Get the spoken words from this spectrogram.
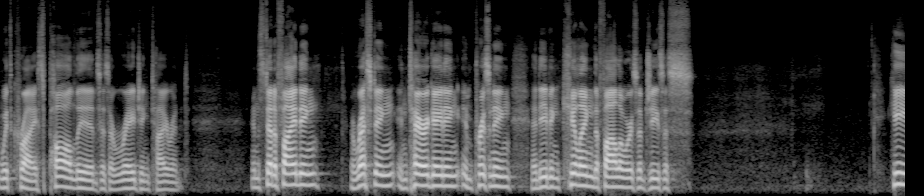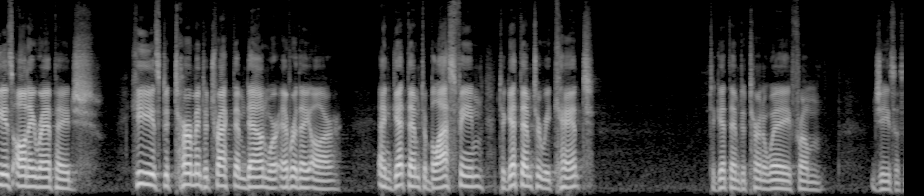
with Christ, Paul lives as a raging tyrant. Instead of finding, arresting, interrogating, imprisoning, and even killing the followers of Jesus, he is on a rampage he is determined to track them down wherever they are and get them to blaspheme, to get them to recant, to get them to turn away from Jesus.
